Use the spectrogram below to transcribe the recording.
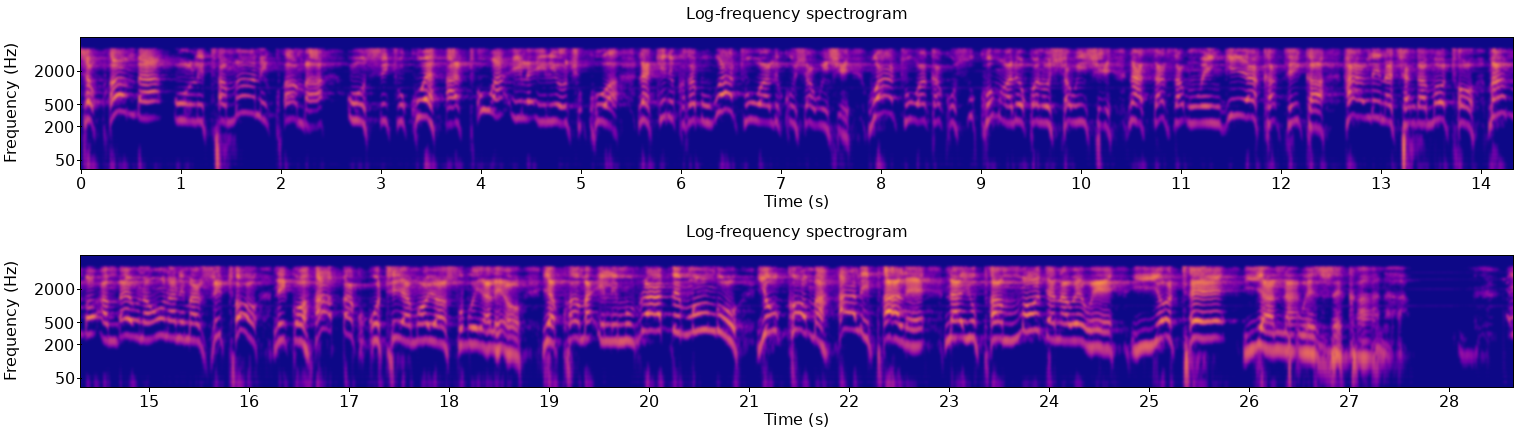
cha kwamba ulitamani kwamba usichukue hatua ile iliyochukua lakini kwa sababu watu walikushawishi watu wakakusukuma waliokuwa na ushawishi na sasa umeingia katika hali na changamoto mambo ambayo unaona ni mazito niko hapa kukutia moyo asubuhi ya leo ya kwamba ilimradhi mungu yuko mahali pale na yu pamoja na wewe yote yanawezekana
